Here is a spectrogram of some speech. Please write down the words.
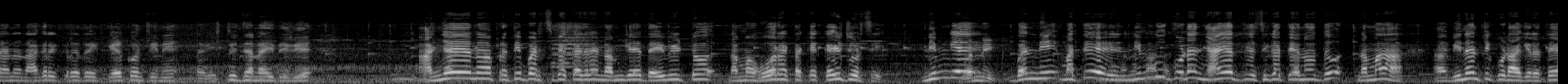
ನಾನು ನಾಗರಿಕರ ಹತ್ರ ಕೇಳ್ಕೊತೀನಿ. ನಾವು ಎಷ್ಟು ಜನ ಇದ್ದೀವಿ. ಅನ್ಯಾಯನ ಪ್ರತಿಭಟಿಸಬೇಕಾದ್ರೆ ನಮಗೆ ದಯವಿಟ್ಟು ನಮ್ಮ ಹೋರಾಟಕ್ಕೆ ಕೈ ಜೋಡಿಸಿ. ನಿಮಗೆ ಬನ್ನಿ. ಮತ್ತೆ ನಿಮಗೂ ಕೂಡ ನ್ಯಾಯ ಸಿಗತ್ತೆ ಅನ್ನೋದು ನಮ್ಮ ವಿನಂತಿ ಕೂಡ ಆಗಿರುತ್ತೆ.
